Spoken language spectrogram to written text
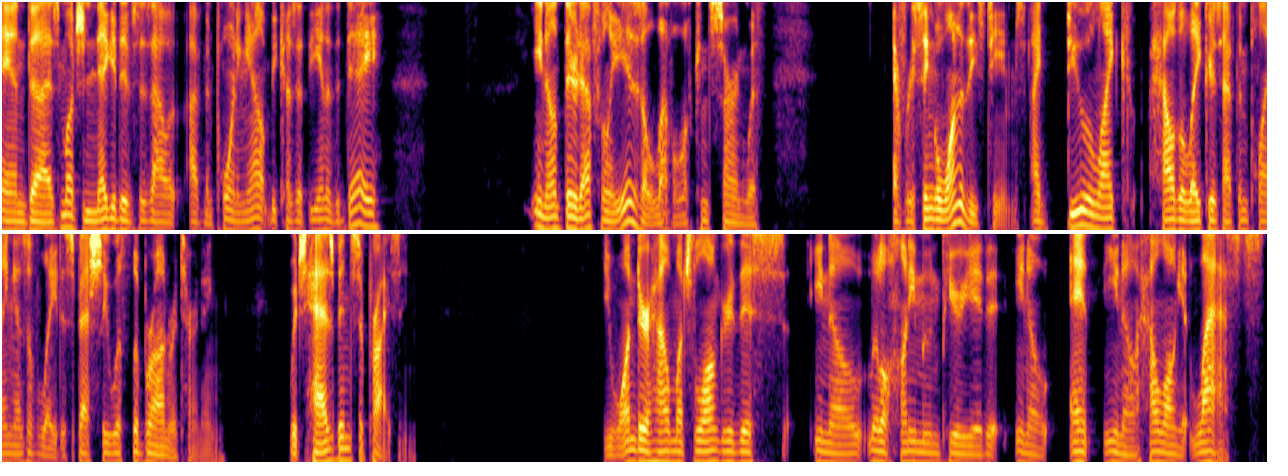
And uh, as much negatives as I, I've been pointing out, because at the end of the day, you know, there definitely is a level of concern with every single one of these teams. I do like how the Lakers have been playing as of late, especially with LeBron returning, which has been surprising. You wonder how much longer this you know, little honeymoon period, you know, and you know how long it lasts.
